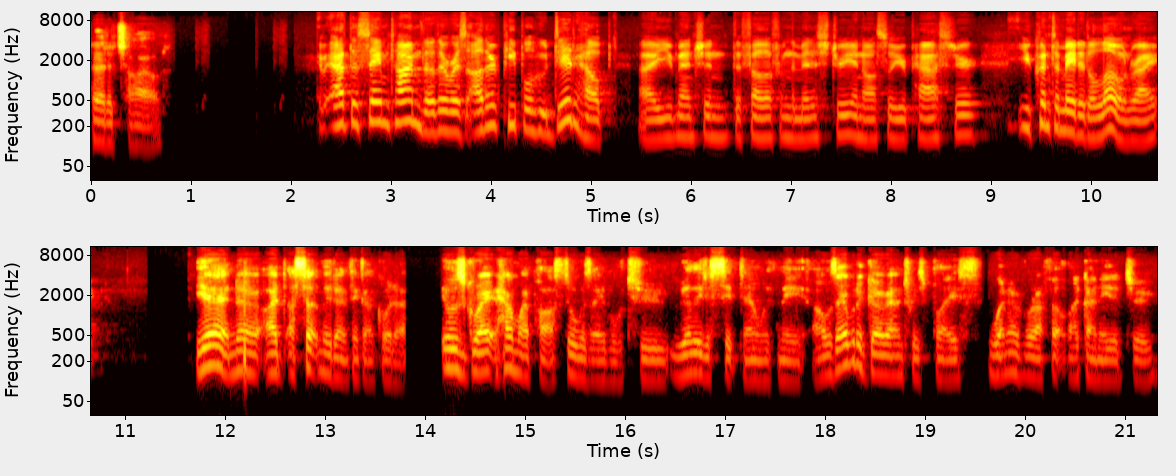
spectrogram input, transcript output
hurt a child. At the same time, though, there was other people who did help. Uh, you mentioned the fellow from the ministry and also your pastor. You couldn't have made it alone, right? Yeah, no, I, I certainly don't think I could have. It was great how my pastor was able to really just sit down with me. I was able to go around to his place whenever I felt like I needed to.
